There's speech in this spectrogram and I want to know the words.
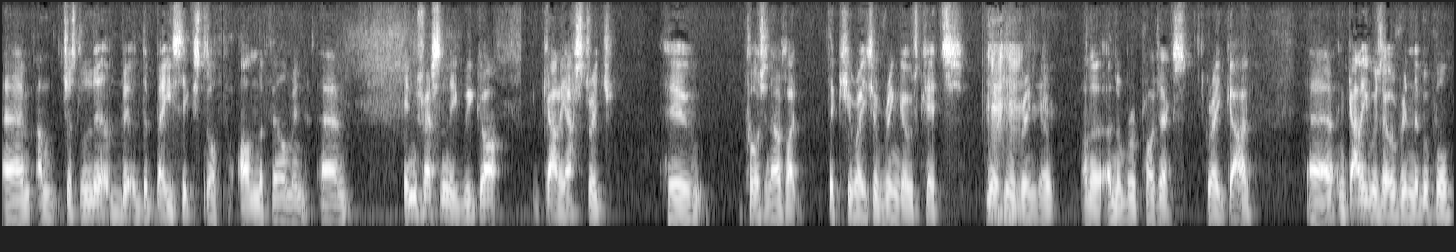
um, and just a little bit of the basic stuff on the filming. Um, interestingly, we got Gary Astridge, who, of course, now is like the curator of Ringo's kits, working with Ringo on a, a number of projects. Great guy. Uh, and Gary was over in Liverpool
